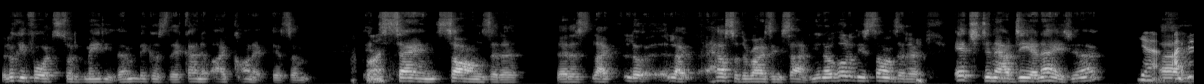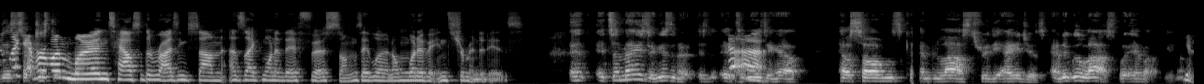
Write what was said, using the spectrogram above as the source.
We're looking forward to sort of meeting them because they're kind of iconic. There's some insane songs that are that is like look like House of the Rising Sun. You know, all of these songs that are etched in our DNAs. You know. Yeah, um, I feel like everyone a, learns House of the Rising Sun as like one of their first songs they learn on whatever instrument it is. And it's amazing, isn't it? It's, it's yeah. amazing how how songs can last through the ages and it will last forever you know. Yeah,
